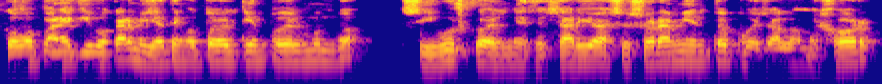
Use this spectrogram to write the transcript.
como para equivocarme ya tengo todo el tiempo del mundo, si busco el necesario asesoramiento, pues a lo mejor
